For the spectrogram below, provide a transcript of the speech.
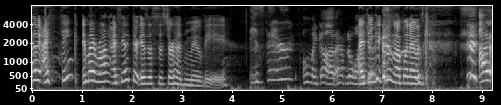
the way, I think, am I wrong? I feel like there is a Sisterhood movie. Is there oh my god I have to watch I think it came up when I was. I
